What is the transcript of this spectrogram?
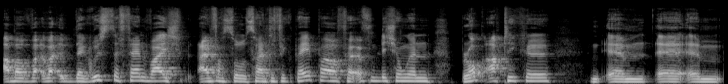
Aber der größte Fan war ich einfach so Scientific Paper, Veröffentlichungen, Blogartikel, ähm, äh, ähm,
